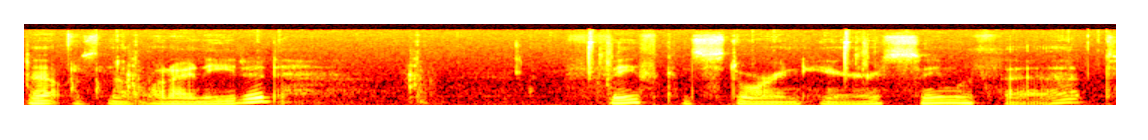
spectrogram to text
That was not what I needed. Faith can store in here. Same with that.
